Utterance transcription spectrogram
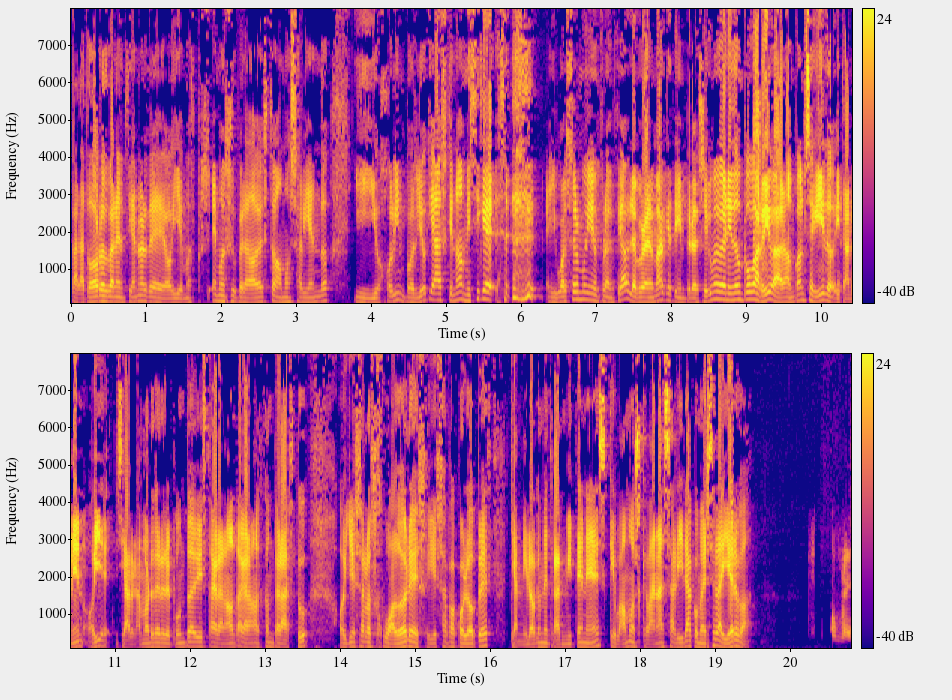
para todos los valencianos de, oye, hemos, pues, hemos superado esto, vamos sabiendo y, jolín, pues yo que es que no, a mí sí que, igual soy muy influenciable por el marketing, pero sí que me venido un poco arriba, lo han conseguido. Y también, oye, si hablamos desde el punto de vista granota, nos contarás tú, oyes a los jugadores, oyes a Paco López, que a mí lo que me transmiten es que vamos, que van a salir a comerse la hierba. Hombre,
